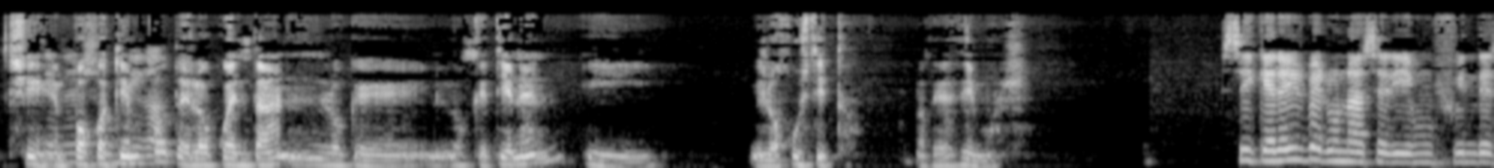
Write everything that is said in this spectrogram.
Sí, en poco tiempo te lo cuentan lo que, lo que tienen y, y, lo justito, lo que decimos. Si queréis ver una serie un fin de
